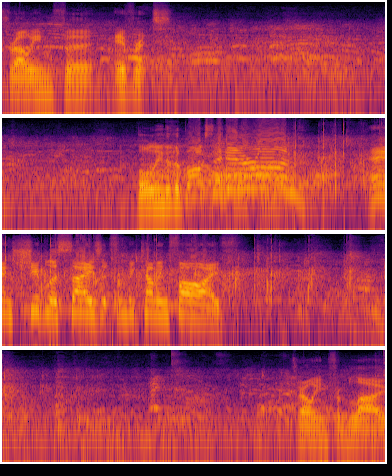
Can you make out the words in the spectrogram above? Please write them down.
Throw in for Everett. Ball into the box, the header on! And Shibler saves it from becoming five. Throw in from low.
